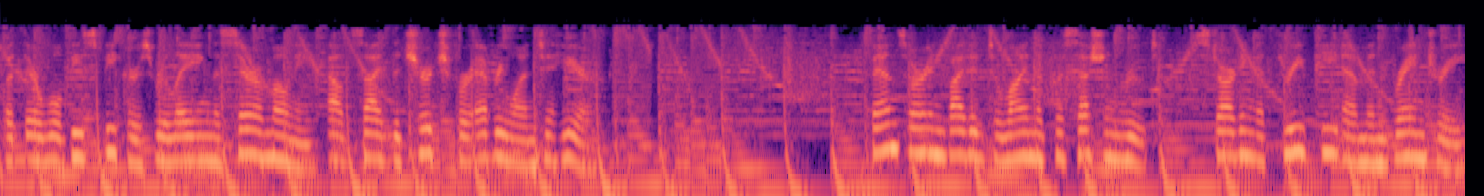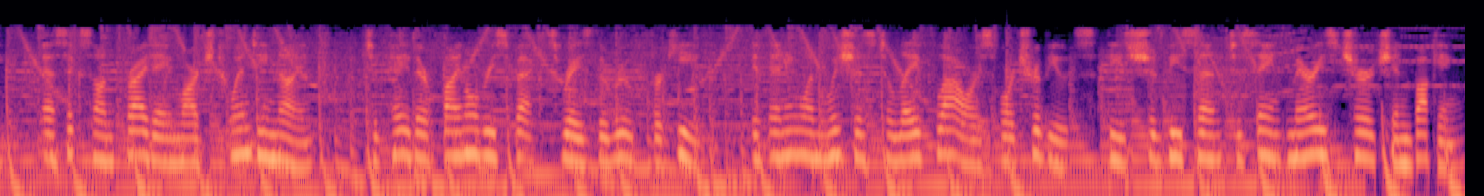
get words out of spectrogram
but there will be speakers relaying the ceremony outside the church for everyone to hear. Fans are invited to line the procession route, starting at 3 p.m. in Braintree, Essex on Friday, March 29, to pay their final respects raise the roof for Keith. If anyone wishes to lay flowers or tributes, these should be sent to St. Mary's Church in Bocking,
